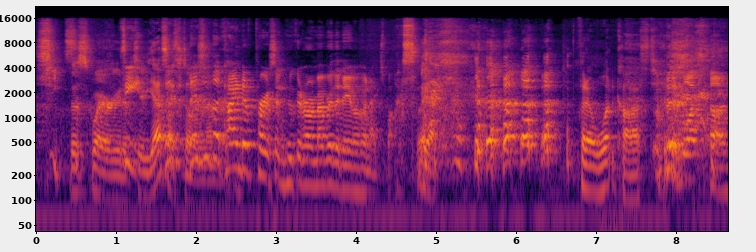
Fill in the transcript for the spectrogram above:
Jeez. the square root See, of two. Yes, this, I still this is the kind of person who can remember the name of an Xbox. Yeah, But at what cost? at what con?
